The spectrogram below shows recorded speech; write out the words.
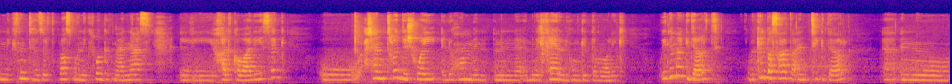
إنك تنتهز الفرص وإنك توقف مع الناس اللي خلف كواليسك وعشان ترد شوي اللي هم من من من الخير اللي هم قدموا لك. وإذا ما قدرت بكل بساطة أنت تقدر آه، إنه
